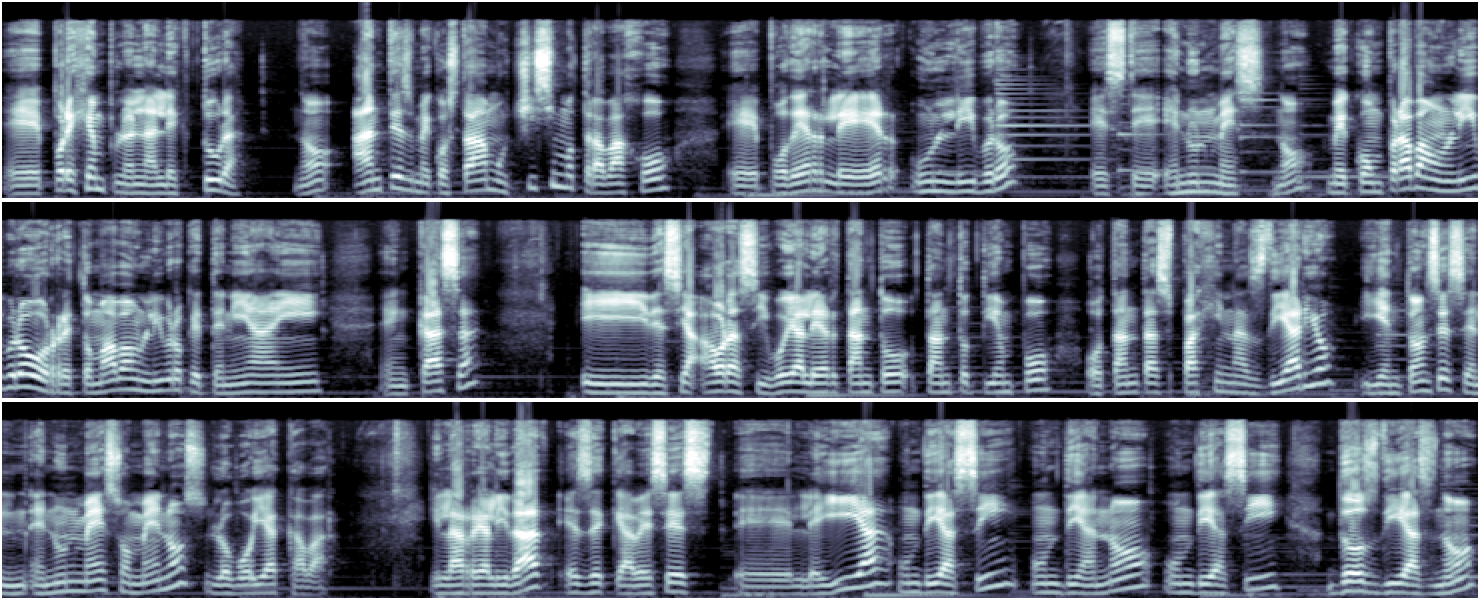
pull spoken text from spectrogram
Eh, por ejemplo, en la lectura. ¿no? Antes me costaba muchísimo trabajo eh, poder leer un libro este, en un mes, ¿no? Me compraba un libro o retomaba un libro que tenía ahí en casa y decía, ahora sí, voy a leer tanto, tanto tiempo o tantas páginas diario y entonces en, un mes o menos lo voy a acabar. Y la realidad es de que a veces eh, leía un día sí, un día no, un día sí, dos días no.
